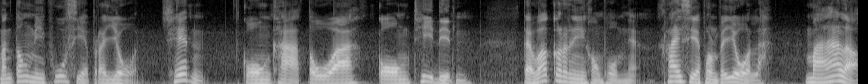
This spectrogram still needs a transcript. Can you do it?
มันต้องมีผู้เสียประโยชน์ เช่น โกงขาตัว โกงที่ดิน แต่ว่ากรณีของผมเนี่ยใครเสียผลประโยชน์ล่ะ ม้าเหรอ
